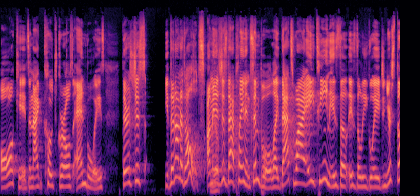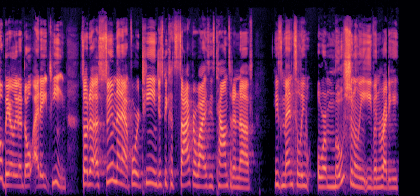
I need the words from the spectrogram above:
all kids, and I coach girls and boys. There's just they're not adults. I mean, Yep. it's just that plain and simple. Like that's why 18 is the is the legal age, and you're still barely an adult at 18. So to assume that at 14, just because soccer wise he's talented enough, he's mentally or emotionally even ready,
